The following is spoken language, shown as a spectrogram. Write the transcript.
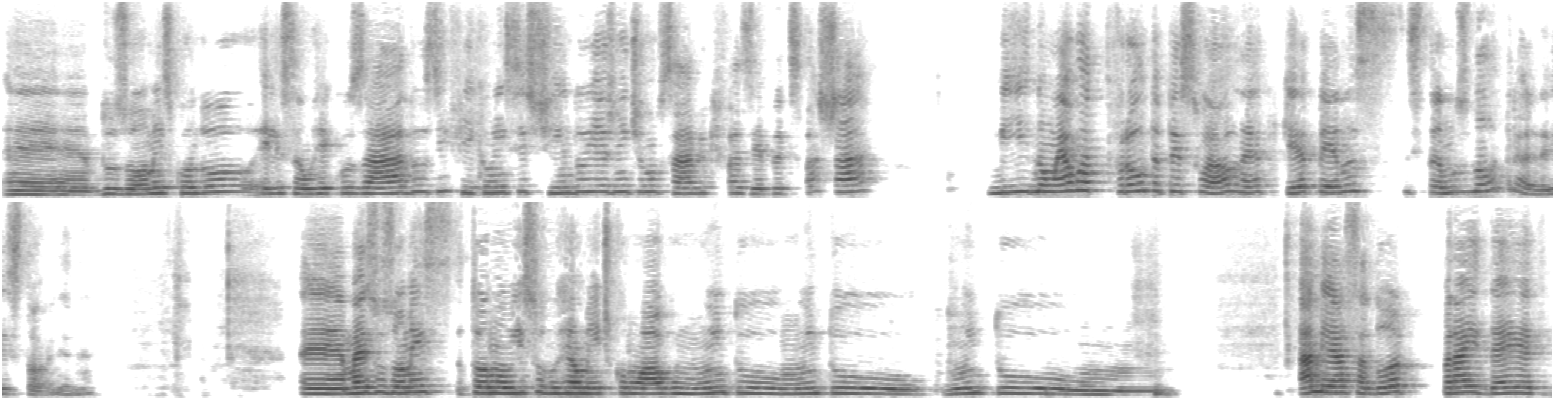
é, dos homens quando eles são recusados e ficam insistindo e a gente não sabe o que fazer para despachar e não é uma afronta pessoal, né? Porque apenas estamos noutra história, né? É, mas os homens tomam isso realmente como algo muito, muito, muito ameaçador para a ideia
